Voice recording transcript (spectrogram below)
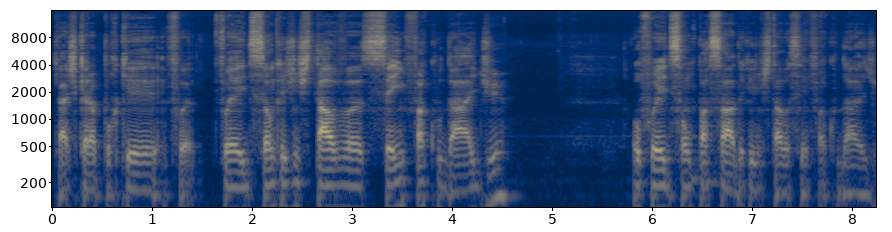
que acho que era porque foi, foi a edição que a gente tava sem faculdade. Ou foi a edição passada que a gente tava sem faculdade?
